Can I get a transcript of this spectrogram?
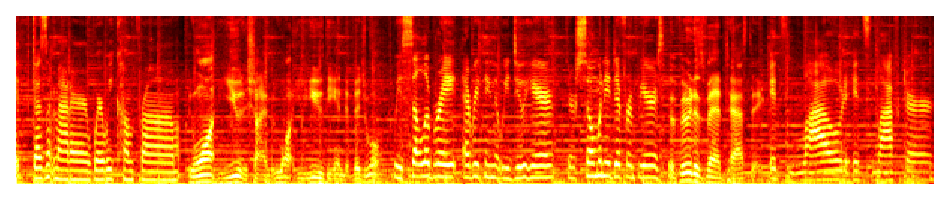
It doesn't matter where we come from. We want you to shine. We want you, the individual. We celebrate everything that we do here. There's so many different beers. The food is fantastic. It's loud, it's laughter.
